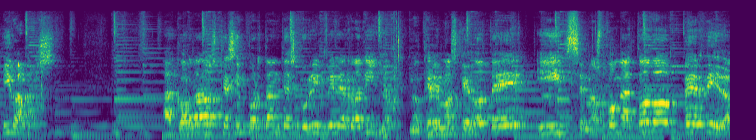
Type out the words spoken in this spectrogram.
y vamos. Acordaos que es importante escurrir bien el rodillo. No queremos que gotee y se nos ponga todo perdido.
